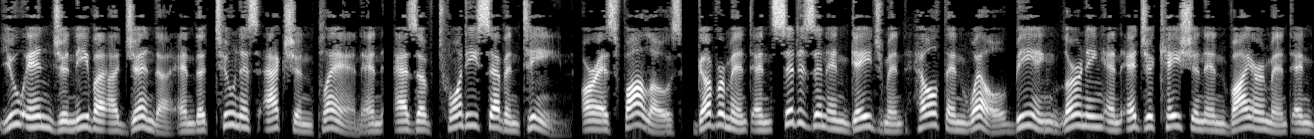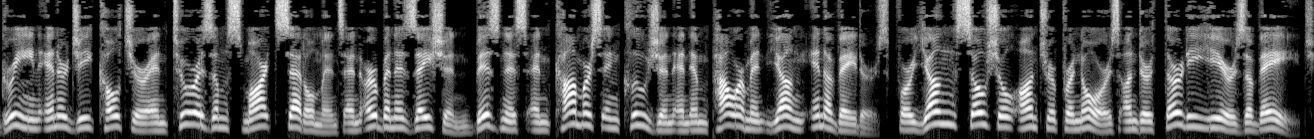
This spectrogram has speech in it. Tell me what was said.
UN Geneva Agenda and the Tunis Action Plan and, as of 2017, are as follows, Government and Citizen Engagement Health and Well-being Learning and Education Environment and Green Energy Culture and Tourism Smart Settlements and Urbanization Business and Commerce Inclusion and Empowerment Young Innovators for young social entrepreneurs under 30 years of age.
